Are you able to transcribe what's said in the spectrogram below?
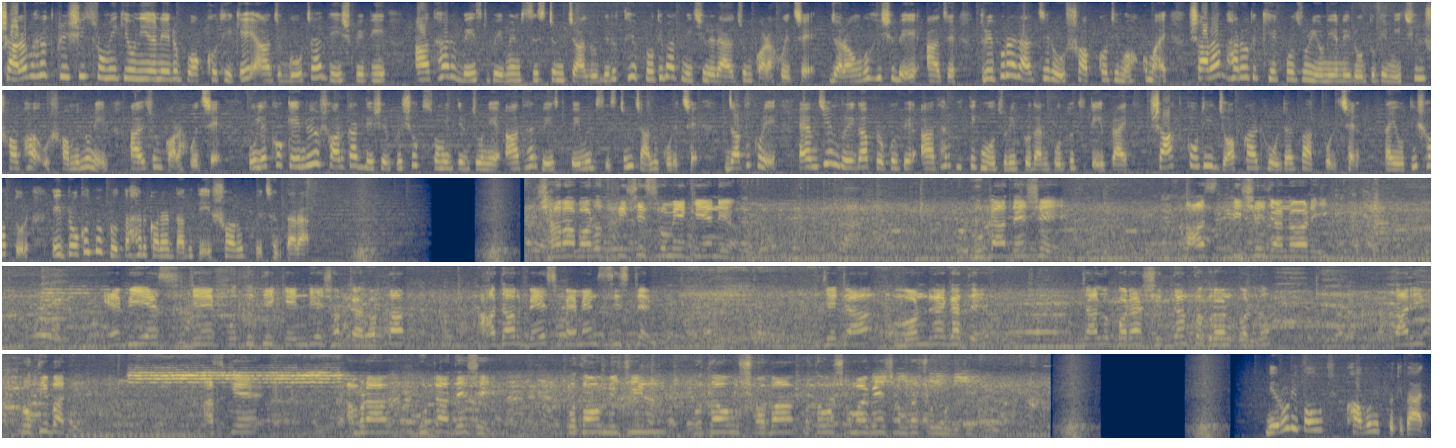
সারা ভারত কৃষি শ্রমিক ইউনিয়নের পক্ষ থেকে আজ গোটা দেশব্যাপী আধার বেসড পেমেন্ট সিস্টেম চালুর বিরুদ্ধে প্রতিবাদ মিছিলের আয়োজন করা হয়েছে, যার অঙ্গ হিসেবে আজ ত্রিপুরা রাজ্যেরও সবকটি মহকুমায় সারা ভারত ক্ষেত মজুর ইউনিয়নের উদ্যোগে মিছিল, সভা ও সম্মেলনের আয়োজন করা হয়েছে। উল্লেখ্য, কেন্দ্রীয় সরকার দেশের কৃষক শ্রমিকদের জন্য আধার বেসড পেমেন্ট সিস্টেম চালু করেছে। যাতে করে এমজিএম রেগা প্রকল্পে আধার ভিত্তিক মজুরি প্রদান পদ্ধতিতে প্রায় সাত কোটি জব কার্ড হোল্ডার বাদ পড়েছেন। তাই অতি সত্বর এই প্রকল্প প্রত্যাহার করার দাবিতে সরব হয়েছেন তারা। সারা ভারত কৃষি শ্রমিক ইউনিয়ন গোটা দেশে আজ ত্রিশে জানুয়ারি এবিএস যে পদ্ধতি কেন্দ্রীয় সরকার, অর্থাৎ আধার বেস পেমেন্ট সিস্টেম, যেটা মনরেগাতে চালু করার সিদ্ধান্ত গ্রহণ করল, তারই প্রতিবাদে আজকে আমরা গোটা দেশে কোথাও মিছিল, কোথাও সভা, কোথাও সমাবেশ আমরা সংগঠিত করি। ব্যুরো রিপোর্ট, খবরের প্রতিবাদ।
